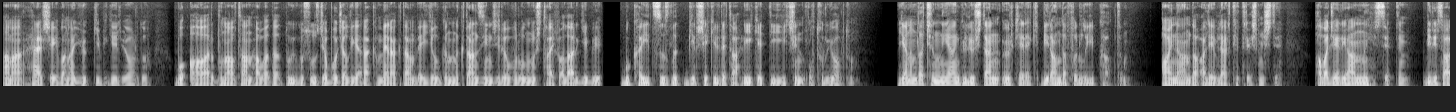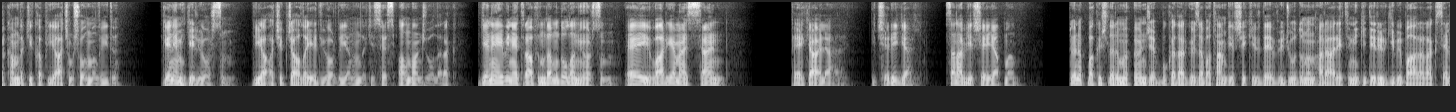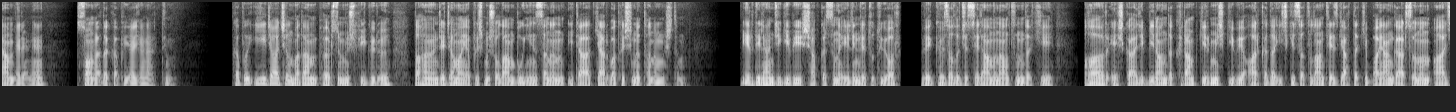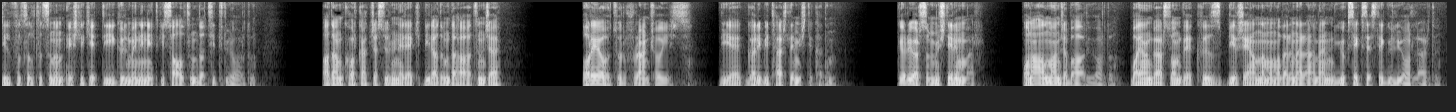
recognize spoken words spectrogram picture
Ama her şey bana yük gibi geliyordu. Bu ağır, bunaltan havada duygusuzca bocalayarak meraktan ve yılgınlıktan zinciri vurulmuş tayfalar gibi bu kayıtsızlık bir şekilde tahrik ettiği için oturuyordum. Yanımda çınlayan gülüşten ürkerek bir anda fırlayıp kalktım. Aynı anda alevler titreşmişti. Hava ceryanını hissettim. Birisi arkamdaki kapıyı açmış olmalıydı. ''Gene mi geliyorsun?'' diye açıkça alay ediyordu yanımdaki ses Almanca olarak. ''Gene evin etrafında mı dolanıyorsun? Ey var yemez sen!'' ''Pekala, içeri gel. Sana bir şey yapmam.'' Dönüp bakışlarımı önce bu kadar göze batan bir şekilde vücudunun hararetini giderir gibi bağırarak selam verene, sonra da kapıya yönelttim. Kapı iyice açılmadan pörsümüş figürü, daha önce cama yapışmış olan bu insanın itaatkar bakışını tanımıştım. Bir dilenci gibi şapkasını elinde tutuyor ve göz alıcı selamın altındaki, ağır eşkali bir anda kramp girmiş gibi arkada içki satılan tezgahtaki bayan garsonun acil fısıltısının eşlik ettiği gülmenin etkisi altında titriyordu. Adam korkakça sürünerek bir adım daha atınca, ''Oraya otur Francois.'' diye garibi terslemişti kadın. ''Görüyorsun müşterim var.'' Ona Almanca bağırıyordu. Bayan garson ve kız bir şey anlamamalarına rağmen yüksek sesle gülüyorlardı.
